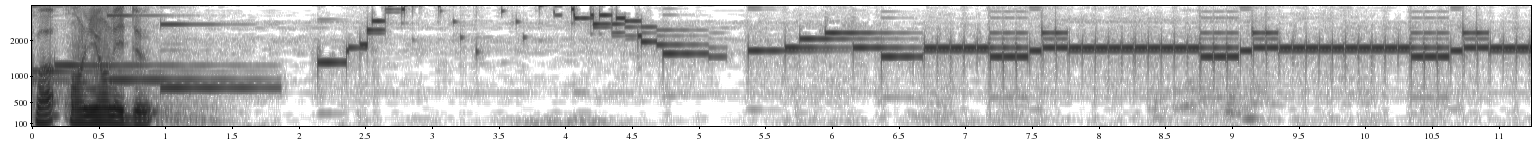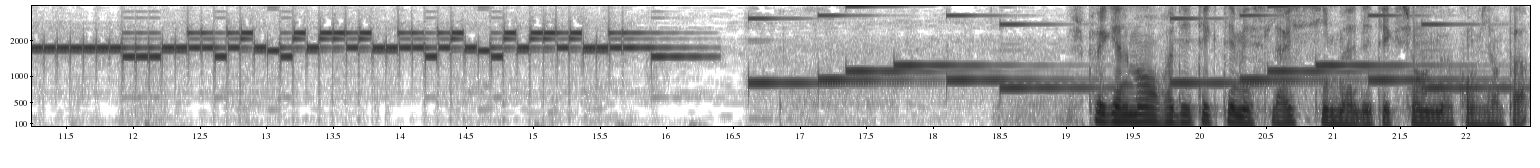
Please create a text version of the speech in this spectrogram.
Soit en liant les deux. Je peux également redétecter mes slices si ma détection ne me convient pas.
